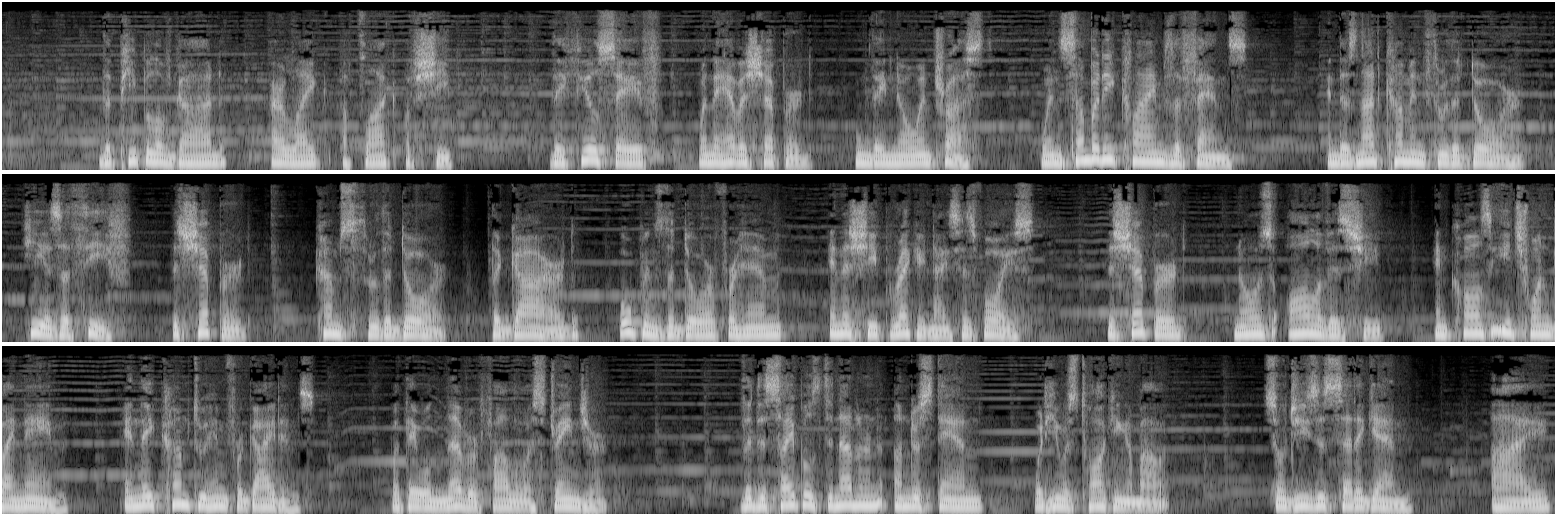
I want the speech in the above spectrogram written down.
The people of God are like a flock of sheep. They feel safe when they have a shepherd whom they know and trust. When somebody climbs the fence and does not come in through the door, he is a thief. The shepherd comes through the door. The guard opens the door for him and the sheep recognize his voice. The shepherd knows all of his sheep and calls each one by name, and they come to him for guidance but they will never follow a stranger. The disciples did not understand what he was talking about. So Jesus said again, I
